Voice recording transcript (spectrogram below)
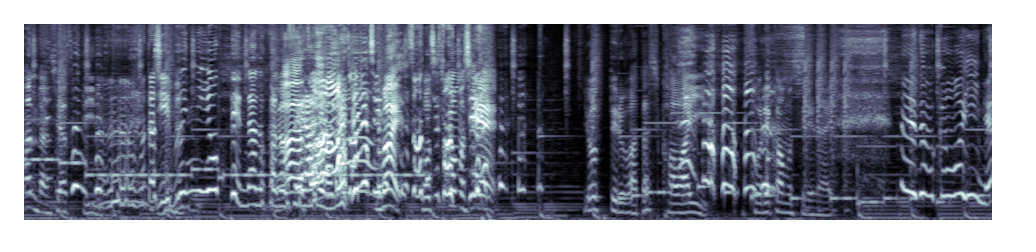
判断しやすくていい自分に酔ってんなの可能あ性あるよね。ー うまい。そっちかもしれん。酔ってる私可愛い。それかもしれない。えでも可愛いね。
